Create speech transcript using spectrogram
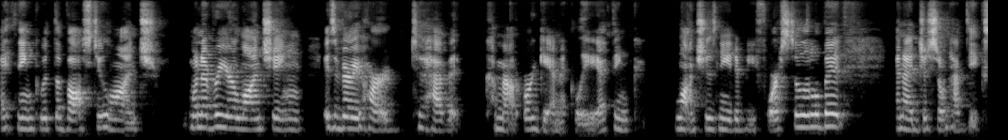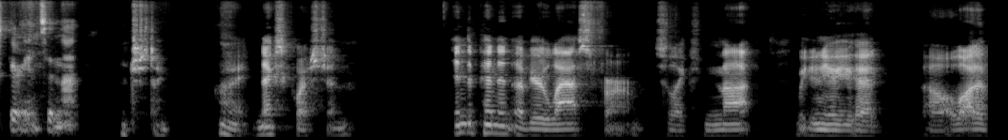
I think with the vastu launch whenever you're launching it's very hard to have it come out organically. I think launches need to be forced a little bit, and I just don't have the experience in that. Interesting. All right, next question. Independent of your last firm, so like not, we knew you had uh, a lot of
